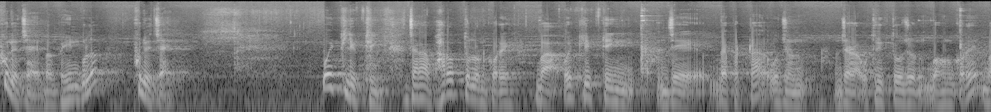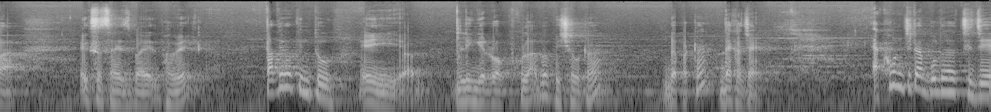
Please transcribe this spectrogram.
ফুলে যায় বা ভেইনগুলো ফুলে যায়। ওয়েট লিফটিং যারা ভারোত্তোলন করে বা ওয়েট লিফটিং যে ব্যাপারটা, ওজন, যারা অতিরিক্ত ওজন বহন করে বা এক্সারসাইজ বা এভাবে, তাদেরও কিন্তু এই লিঙ্গের রক ফোলা বা ভেসে ওঠা ব্যাপারটা দেখা যায়। এখন যেটা বলতে চাচ্ছি যে,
